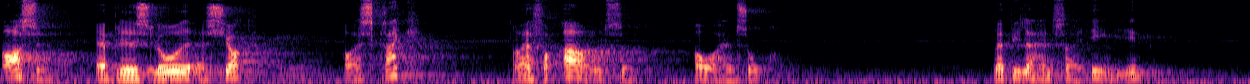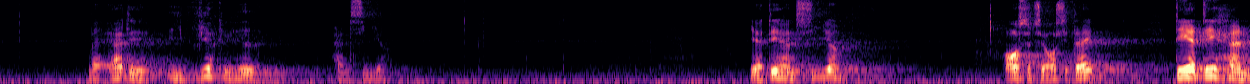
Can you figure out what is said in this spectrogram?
også er blevet slået af chok og af skræk og af forarvelse over hans ord. Hvad bilder han sig egentlig ind? Hvad er det i virkeligheden, han siger? Ja, det han siger, også til os i dag, det er det, han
